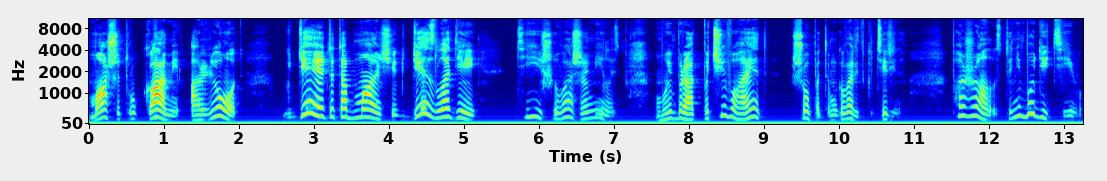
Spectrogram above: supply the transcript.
машет руками, орет. Где этот обманщик? Где злодей? Тише, ваша милость, мой брат почивает, шепотом говорит Катерина. Пожалуйста, не будите его.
